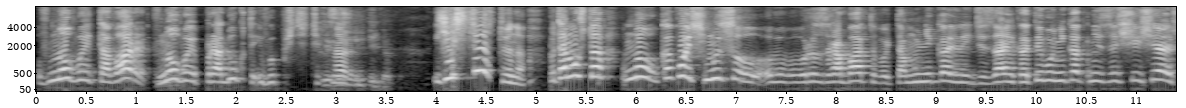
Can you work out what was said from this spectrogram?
в новые товары, в новые продукты и выпустить их И на рынок. Естественно, потому что, ну, какой смысл э, разрабатывать там уникальный дизайн, когда ты его никак не защищаешь,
